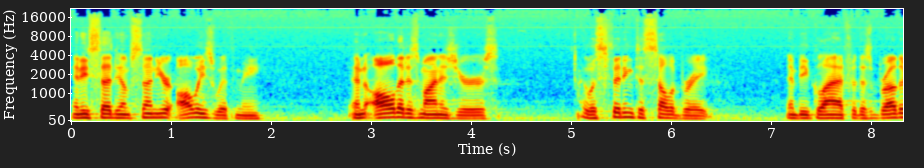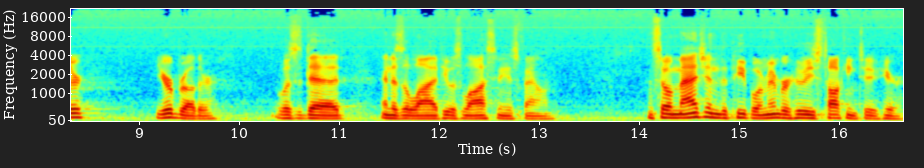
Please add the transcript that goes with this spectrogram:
And he said to him, Son, you're always with me, and all that is mine is yours. It was fitting to celebrate and be glad, for this brother, your brother, was dead and is alive. He was lost and he is found. And so imagine the people. Remember who he's talking to here.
